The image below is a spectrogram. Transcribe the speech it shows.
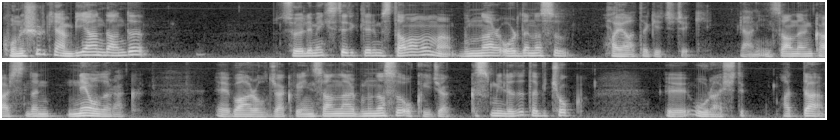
konuşurken bir yandan da söylemek istediklerimiz tamam ama bunlar orada nasıl hayata geçecek? Yani insanların karşısında ne olarak e, var olacak ve insanlar bunu nasıl okuyacak kısmıyla da tabii çok e, uğraştık. Hatta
